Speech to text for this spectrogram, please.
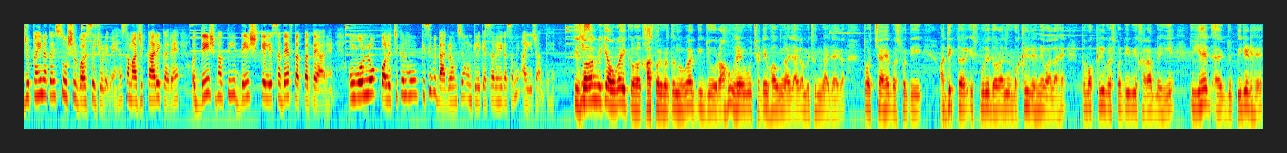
जो कहीं ना कहीं सोशल वर्क से जुड़े हुए हैं, सामाजिक कार्य कर रहे हैं और देशभक्ति, देश के लिए सदैव तत्पर तैयार हैं। वो लोग पॉलिटिकल हों, किसी भी बैकग्राउंड से उनके लिए कैसा रहेगा समय, आइए जानते हैं। इस दौरान में क्या होगा एक खास परिवर्तन होगा कि जो राहु है वो छठे भाव में आ जाएगा मिथुन में आ जाएगा। तो अच्छा है बृहस्पति अधिकतर इस पूरे दौरान में वक्री रहने वाला है तो वक्री बृहस्पति भी ख़राब नहीं है। तो यह जो पीरियड है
